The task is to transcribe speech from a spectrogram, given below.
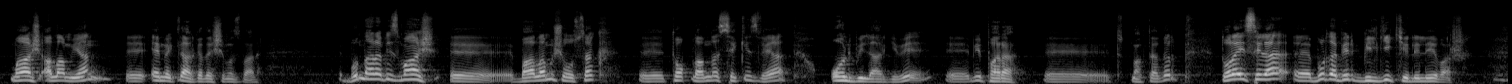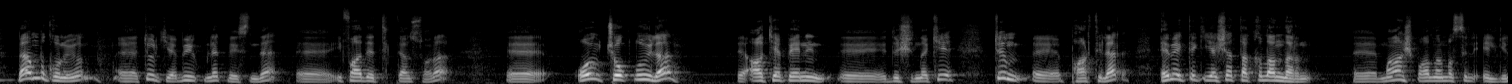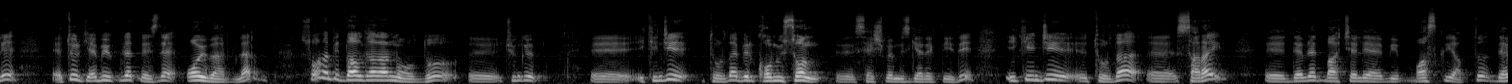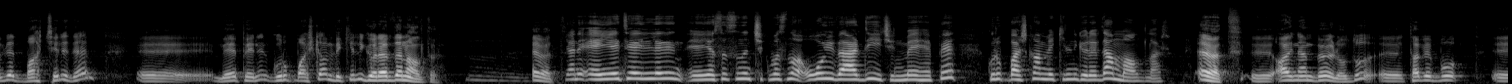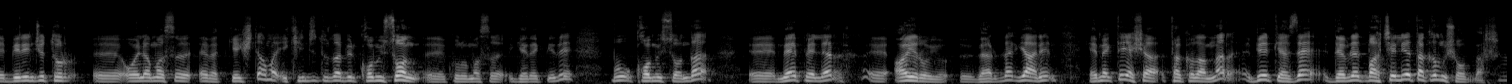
maaş alamayan e, emekli arkadaşımız var. Bunlara biz maaş e, bağlamış olsak e, toplamda 8 veya 10 milyar gibi e, bir para e, tutmaktadır. Dolayısıyla e, burada bir bilgi kirliliği var. Ben bu konuyu e, Türkiye Büyük Millet Meclisi'nde e, ifade ettikten sonra e, oy çokluğuyla e, AKP'nin e, dışındaki tüm e, partiler emekteki yaşa takılanların e, maaş bağlanması ile ilgili e, Türkiye Büyük Millet Meclisi'nde oy verdiler. Sonra bir dalgalanma oldu. E, çünkü e, ikinci turda bir komisyon e, seçmemiz gerekliydi. İkinci turda e, saray e, Devlet Bahçeli'ye bir baskı yaptı. Devlet Bahçeli de e, MHP'nin grup başkan vekilini görevden aldı. Evet. Yani EYT'lilerin e, yasasının çıkmasına oy verdiği için MHP grup başkan vekilini görevden mi aldılar? Evet, e, aynen böyle oldu. E, tabii bu e, birinci tur e, oylaması evet geçti ama ikinci turda bir komisyon e, kurulması gerekliydi. Bu komisyonda e, MHP'liler e, hayır oyu e, verdiler. Yani emekte yaşa takılanlar bir kez de Devlet Bahçeli'ye takılmış oldular.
